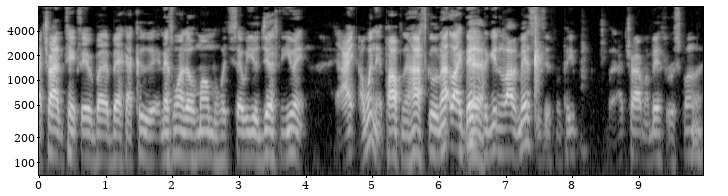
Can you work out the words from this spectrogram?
I tried to text everybody back I could, and that's one of those moments where you say, "Well, you're adjusting. You ain't." I I wasn't that popular in high school, not like that. Yeah. They're getting a lot of messages from people, but I tried my best to respond.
